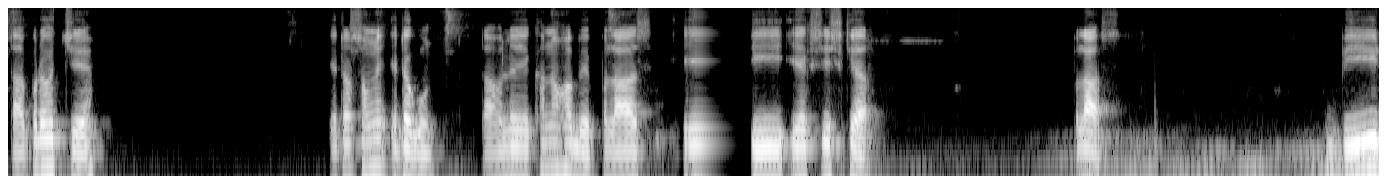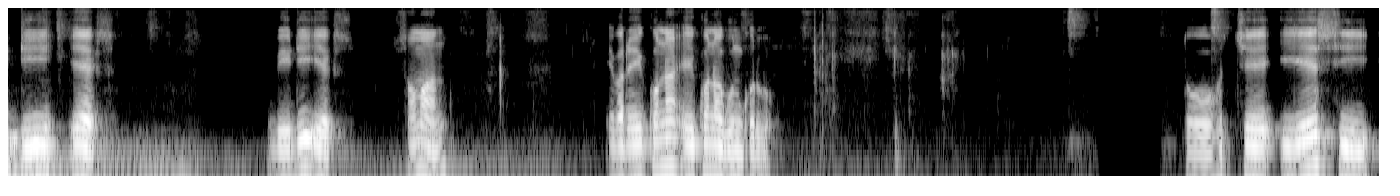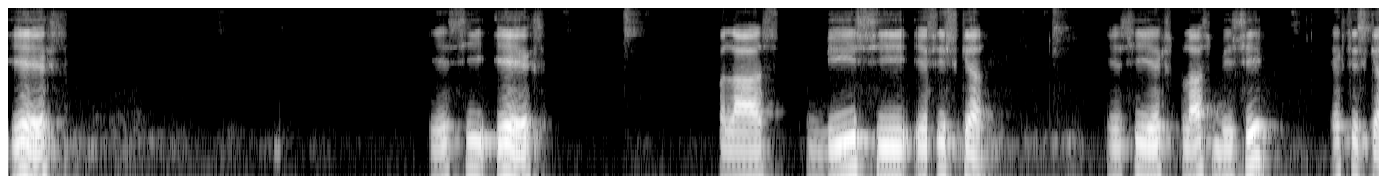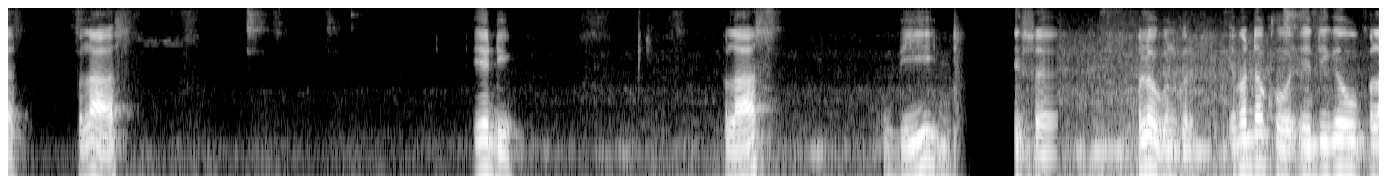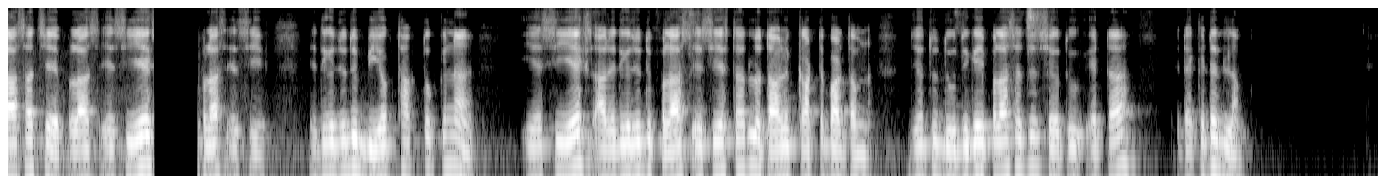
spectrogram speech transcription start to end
তারপরে হচ্ছে এটার সঙ্গে এটা গুণ। তাহলে এখানে হবে plus a d x square plus bd x bd x সমান এবার এই কোনা এই কোনা গুণ করব। তো হচ্ছে a c x a c x plus bc x square ac x plus bc x square plus ad plus b হলো, গুণ করে। এবার দেখো, এদিকেও প্লাস আছে plus ac x plus ac এদিকে যদি বিয়োগ থাকতো কি না এসি এক্স আর এদিকে যদি প্লাস এসি এক্স থাকল, তাহলে কাটতে পারতাম না। যেহেতু দুদিকেই প্লাস আছে, সেহেতু এটা এটা কেটে দিলাম।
